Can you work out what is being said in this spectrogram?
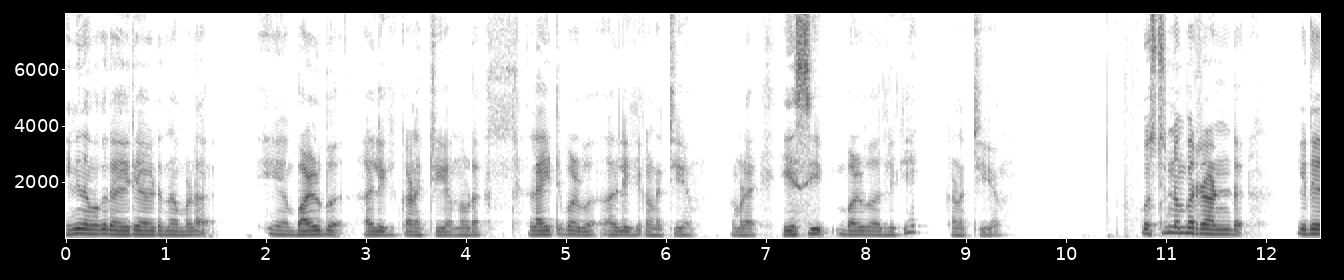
ഇനി നമുക്ക് ധൈര്യമായിട്ട് നമ്മുടെ ബൾബ് അതിലേക്ക് കണക്ട് ചെയ്യാം. നമ്മുടെ ലൈറ്റ് ബൾബ് അതിലേക്ക് കണക്ട് ചെയ്യാം. നമ്മുടെ എ സി ബൾബ് അതിലേക്ക് കണക്ട് ചെയ്യാം. ക്വസ്റ്റ്യൻ നമ്പർ രണ്ട്. ഇത്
